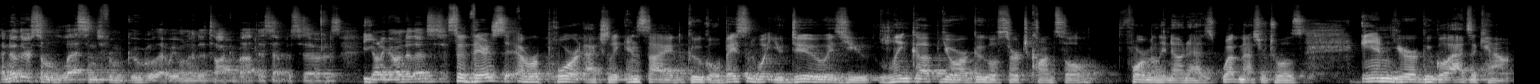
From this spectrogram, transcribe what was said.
I know there's some lessons from Google that we wanted to talk about this episode. You want to go into this? So there's a report actually inside Google. Basically, what you do is you link up your Google Search Console, formerly known as Webmaster Tools, and your Google Ads account.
